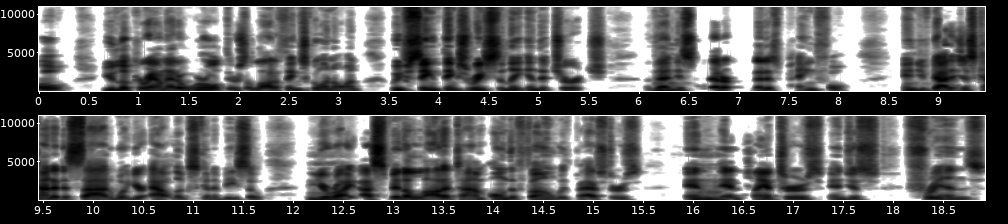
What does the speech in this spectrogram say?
full? You look around at a world, there's a lot of things going on. We've seen things recently in the church that Mhm. is that are that is painful. And you've Mhm. got to just kind of decide what your outlook's going to be. So you're Mhm. right. I spend a lot of time on the phone with pastors and and planters and just friends,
